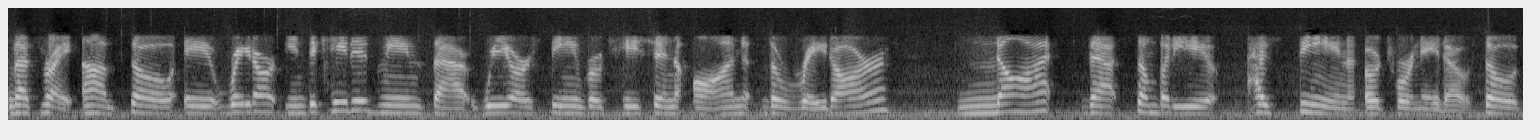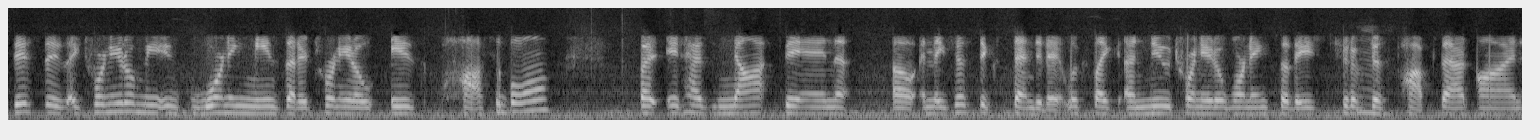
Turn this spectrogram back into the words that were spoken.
That's right. Um, so a radar indicated means that we are seeing rotation on the radar not that somebody has seen a tornado. So this is a tornado mean, warning means that a tornado is possible, but it has not been. Oh, and they just extended it. it looks like a new tornado warning, so they should have mm. just popped that on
